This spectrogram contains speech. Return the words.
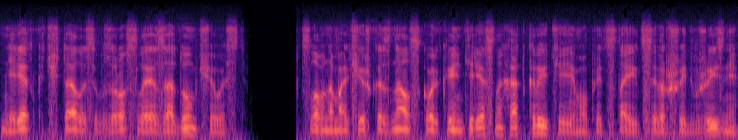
нередко читалась взрослая задумчивость, словно мальчишка знал, сколько интересных открытий ему предстоит совершить в жизни,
